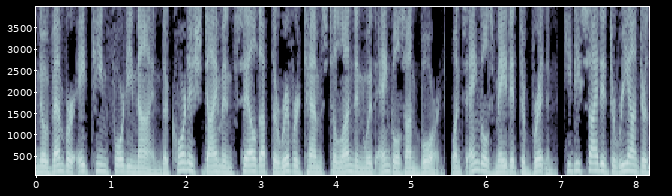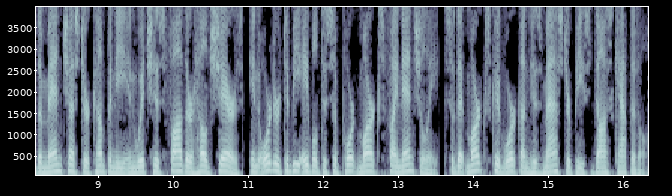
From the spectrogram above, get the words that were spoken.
November 1849 the Cornish Diamond sailed up the River Thames to London with Engels on board. Once Engels made it to Britain, he decided to re-enter the Manchester Company in which his father held shares, in order to be able to support Marx financially, so that Marx could work on his masterpiece Das Kapital.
